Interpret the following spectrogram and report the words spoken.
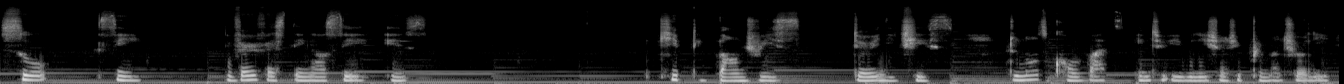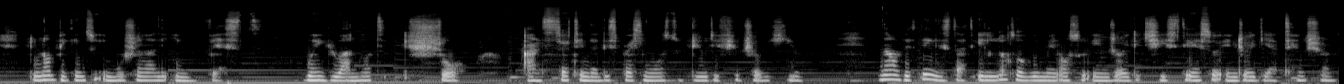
so, see, the very first thing I'll say is keep the boundaries during the chase. Do not convert into a relationship prematurely. Do not begin to emotionally invest when you are not sure and certain that this person wants to build a future with you. Now, the thing is that a lot of women also enjoy the chase, they also enjoy the attention.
